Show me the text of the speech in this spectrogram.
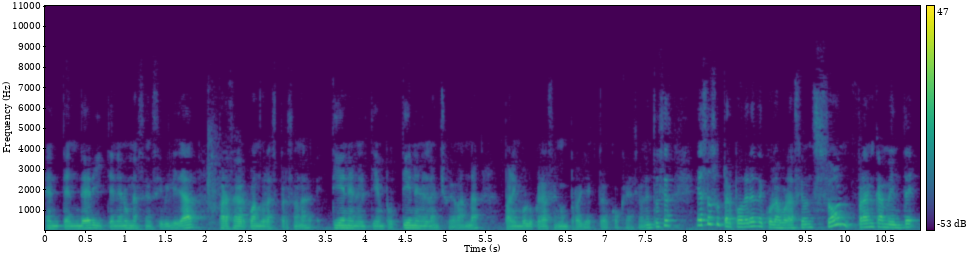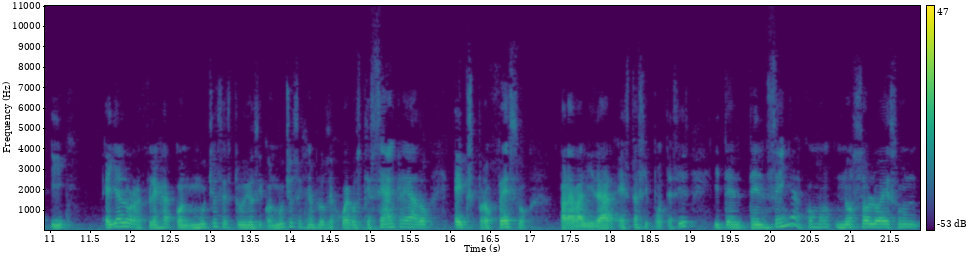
entender y tener una sensibilidad para saber cuándo las personas tienen el tiempo, tienen el ancho de banda para involucrarse en un proyecto de co-creación. Entonces, esos superpoderes de colaboración son, francamente, y ella lo refleja con muchos estudios y con muchos ejemplos de juegos que se han creado ex profeso para validar estas hipótesis y te, te enseña cómo no solo es un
